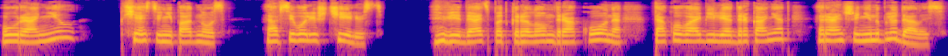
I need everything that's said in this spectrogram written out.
уронил, к счастью, не поднос, а всего лишь челюсть. Видать, под крылом дракона такого обилия драконят раньше не наблюдалось.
